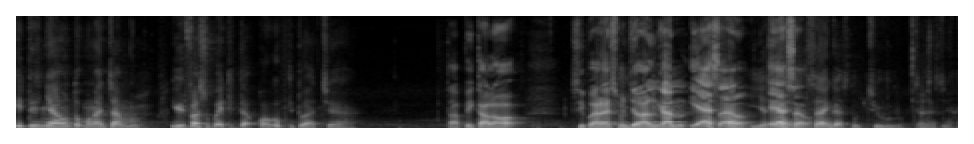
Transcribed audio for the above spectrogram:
idenya untuk mengancam UEFA supaya tidak korup gitu aja. Tapi kalau si Perez menjalankan ESL, Iya, saya, ESL, saya nggak setuju jelasnya.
